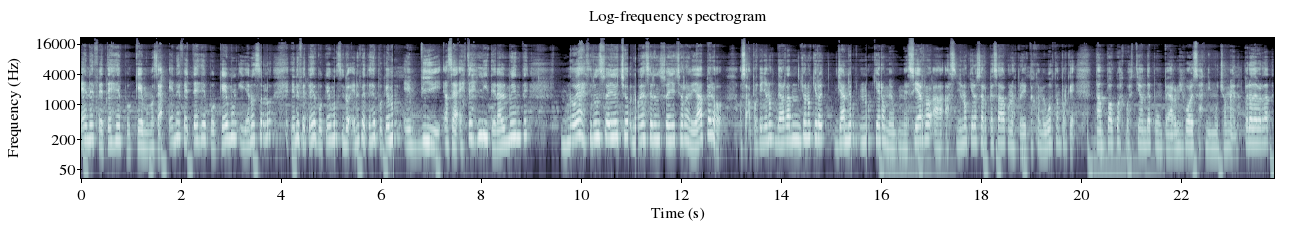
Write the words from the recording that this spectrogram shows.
NFTs de Pokémon, o sea, NFTs de Pokémon y ya no solo NFTs de Pokémon, sino NFTs de Pokémon en Vivi. O sea, este es literalmente no voy a decir un sueño hecho, no voy a hacer un sueño hecho realidad, pero, o sea, porque yo no, de verdad, yo no quiero, ya no, no quiero, me, cierro a, yo no quiero ser pesado con los proyectos que me gustan porque tampoco es cuestión de pumpear mis bolsas, ni mucho menos. Pero de verdad,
